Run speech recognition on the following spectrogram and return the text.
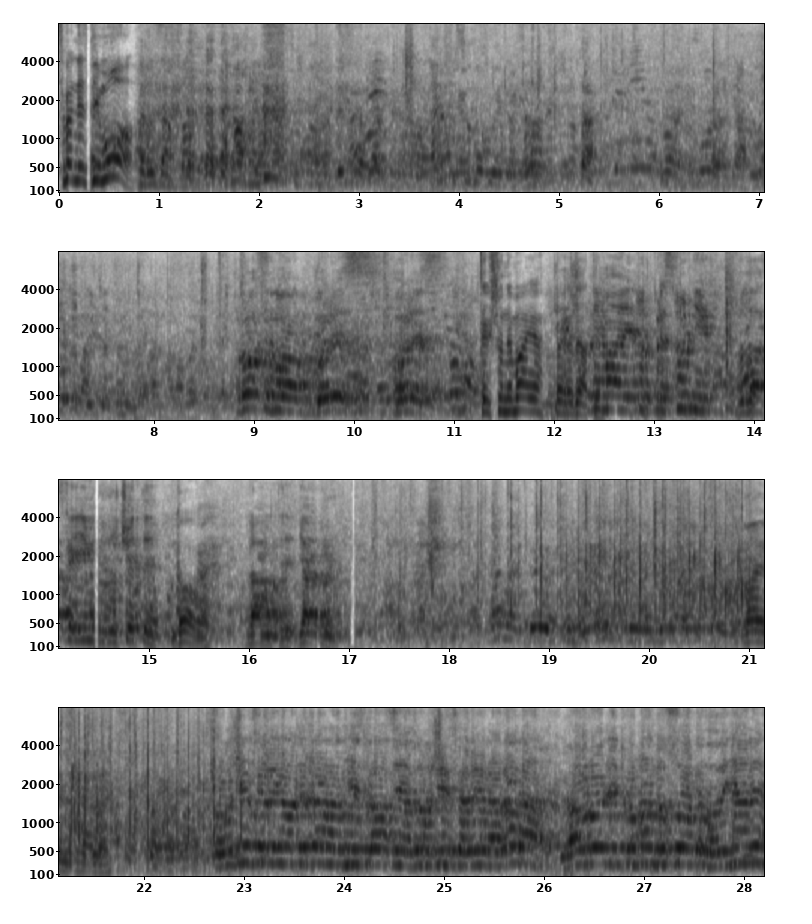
Та я себе не зніму. Просимо Борис, Борис. Тих, що немає, передати. немає тут присутніх, будь ласка, їм вручити Добре. грамоти. Дякую. Золочівська районна державна адміністрація, Золочівська районна рада нагороджують команду Сокіл Глиняни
